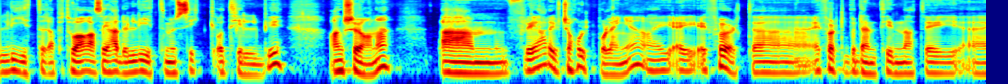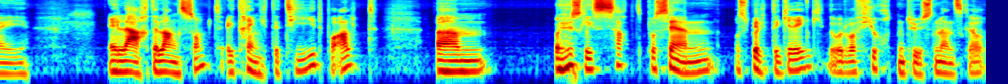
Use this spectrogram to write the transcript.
lite repertoar. Altså jeg hadde lite musikk å tilby arrangørene. Um, for jeg hadde jo ikke holdt på lenge. og jeg, jeg, jeg, følte, jeg følte, på den tiden at jeg, lærte langsomt. Jeg trengte tid på alt. Um, og Jeg husker jeg satt på scenen og spilte Grieg, og det var 14 000 mennesker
